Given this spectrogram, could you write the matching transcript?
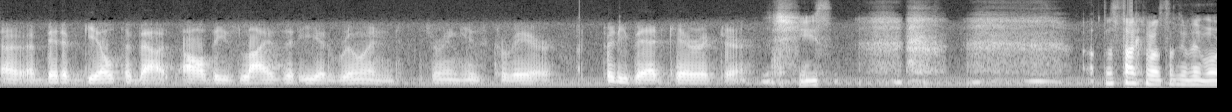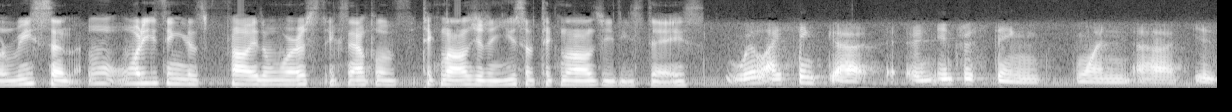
a, a bit of guilt about all these lives that he had ruined during his career. Pretty bad character. Jeez. Let's talk about something a bit more recent. What do you think is probably the worst example of technology, the use of technology these days? Well, I think uh, an interesting one uh, is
